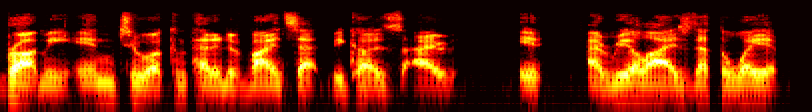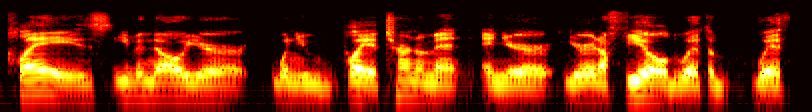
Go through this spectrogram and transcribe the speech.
brought me into a competitive mindset because I I realized that the way it plays, even though you're when you play a tournament and you're you're in a field with with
